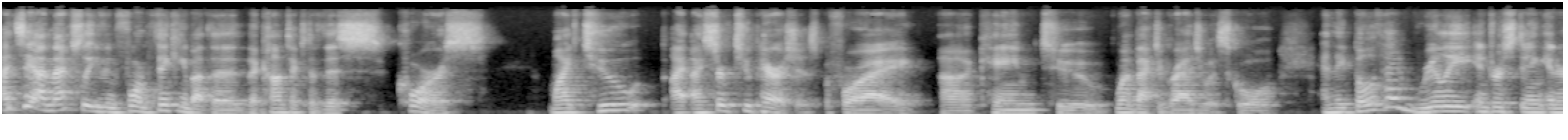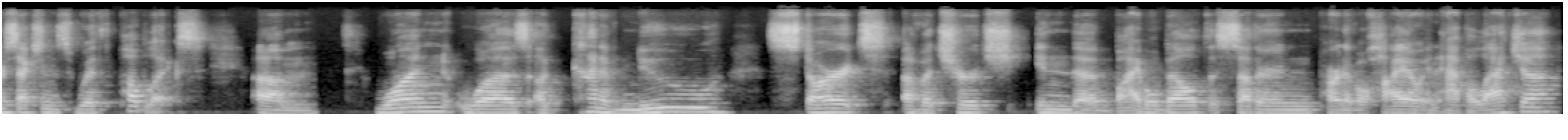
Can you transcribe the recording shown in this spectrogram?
I'd say I'm actually even formed thinking about the the context of this course. My two, I, I served two parishes before I uh, came to went back to graduate school, and they both had really interesting intersections with publics. Um, one was a kind of new start of a church in the Bible Belt, the southern part of Ohio in Appalachia,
